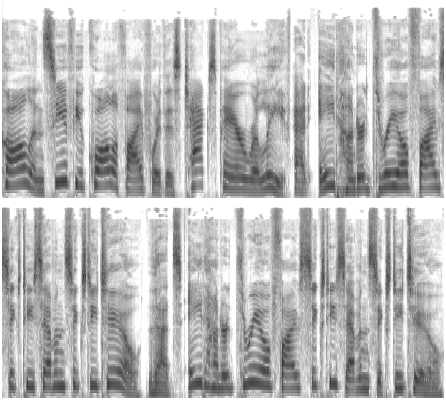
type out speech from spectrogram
Call and see if you qualify for this taxpayer relief at 800 305 6762. That's 800 305 6762.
